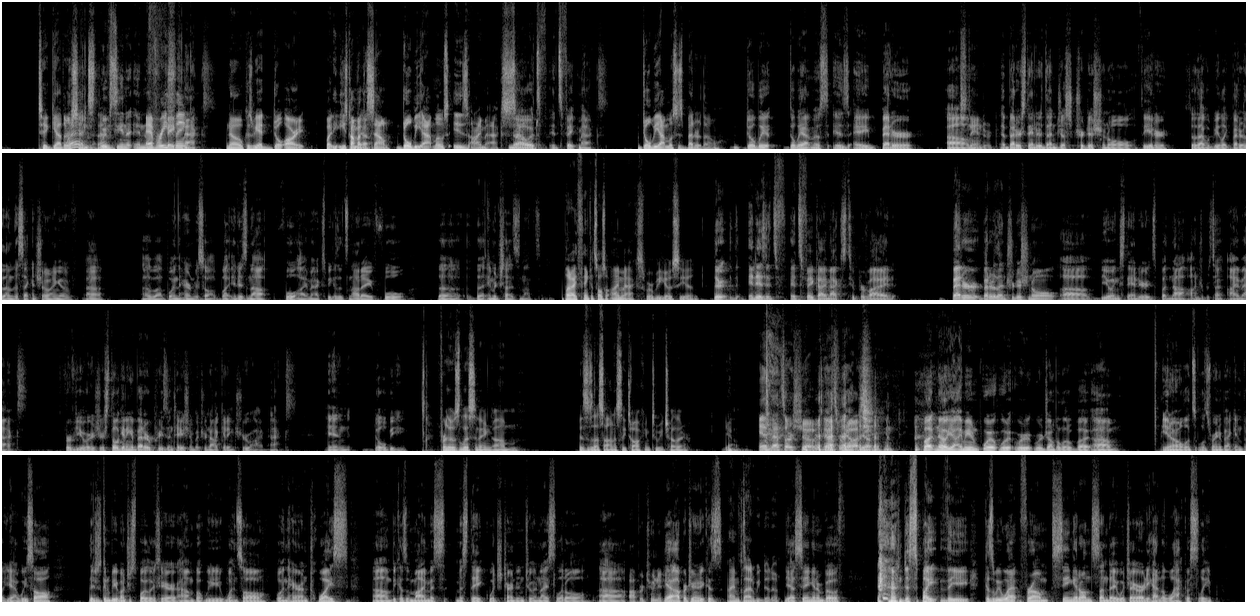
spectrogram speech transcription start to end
together When? since then. We've seen it in Everything- Fake Max. no, because we had Dol- all right, but he's talking about Yeah. the sound. Dolby Atmos is IMAX. No, it's it's Fake Max. Dolby Atmos is better though. Dolby Dolby Atmos is a better um, Standard. a better standard than just traditional theater. So that would be like better than the second showing of uh, of uh, Boy and the Heron we saw, but it is not full IMAX because it's not a full the the image size is not the same. But I think it's also IMAX where we go see it. There it is. It's it's fake IMAX to provide better better than traditional uh, viewing standards, but not 100% IMAX for viewers. You're still getting a better presentation, but you're not getting true IMAX in Dolby. For those listening, um, this is us honestly talking to each other. Yeah. And that's our show. Thanks for Yep, yep. watching. But no, yeah, I mean we're we're we're, we're jumping a little, but um, you know, let's let's rein it back in. But yeah, we saw there's just gonna be a bunch of spoilers here. Um, but we went and saw Boy in the Heron twice. Um, because of my mis- mistake, which turned into a nice little uh, Opportunity. yeah opportunity. Because I'm glad we did it. yeah, seeing it in both, despite the because we went from seeing it on Sunday, which I already had a lack of sleep,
